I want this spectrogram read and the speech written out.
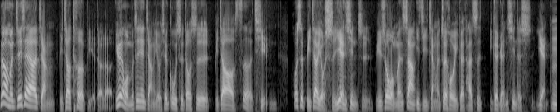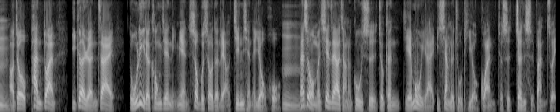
那我们接下来要讲比较特别的了，因为我们之前讲有些故事都是比较色情，或是比较有实验性质。比如说我们上一集讲的最后一个，它是一个人性的实验，嗯，然后就判断一个人在。独立的空间里面受不受得了金钱的诱惑？嗯，但是我们现在要讲的故事就跟节目以来一向的主题有关，就是真实犯罪。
